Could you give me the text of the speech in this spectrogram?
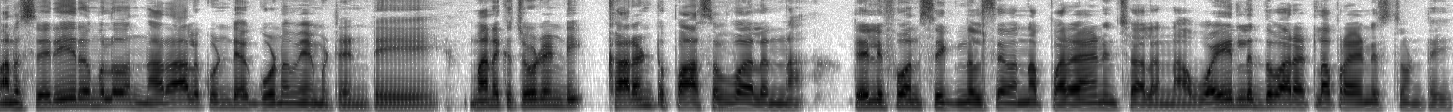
మన శరీరంలో నరాలకు ఉండే గుణం ఏమిటంటే మనకి చూడండి కరెంటు పాస్ అవ్వాలన్నా టెలిఫోన్ సిగ్నల్స్ ఏమన్నా ప్రయాణించాలన్నా వైర్ల ద్వారా ఎట్లా ప్రయాణిస్తుంటాయి.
